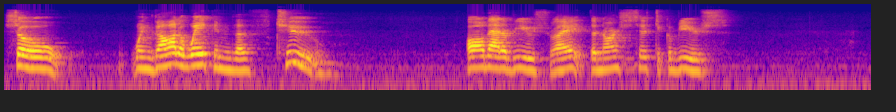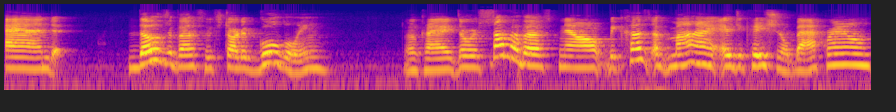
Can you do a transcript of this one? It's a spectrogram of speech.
So, when God awakens us to all that abuse, right? The narcissistic abuse. And those of us who started Googling, okay, there were some of us now, because of my educational background,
